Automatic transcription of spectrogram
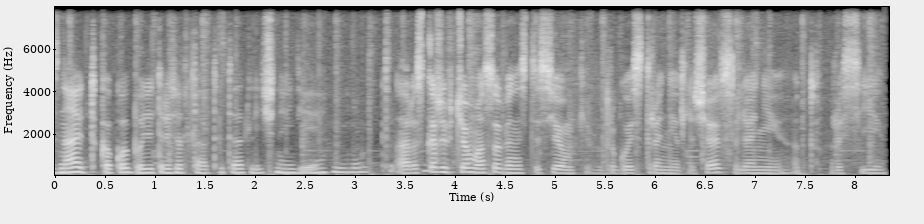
знают, какой будет результат. Это отличная идея. Вот. А расскажи, в чем особенности съемки в другой стране? Отличаются ли они от России?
